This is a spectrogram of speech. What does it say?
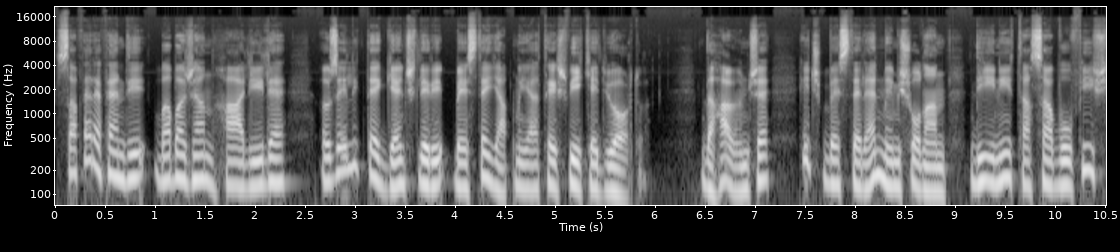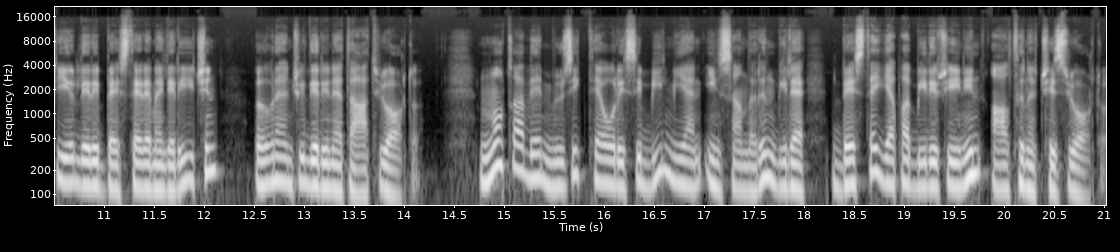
Safer Efendi babacan haliyle özellikle gençleri beste yapmaya teşvik ediyordu daha önce hiç bestelenmemiş olan dini tasavvufi şiirleri bestelemeleri için öğrencilerine dağıtıyordu. Nota ve müzik teorisi bilmeyen insanların bile beste yapabileceğinin altını çiziyordu.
